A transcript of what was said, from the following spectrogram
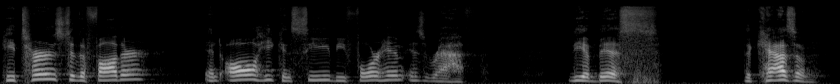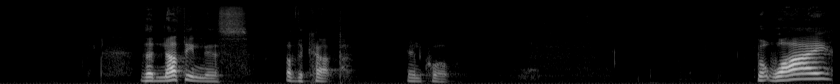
he turns to the Father, and all he can see before him is wrath, the abyss, the chasm, the nothingness of the cup. End quote. But why?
